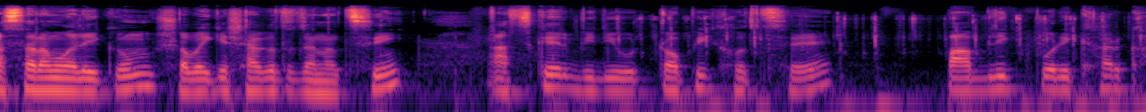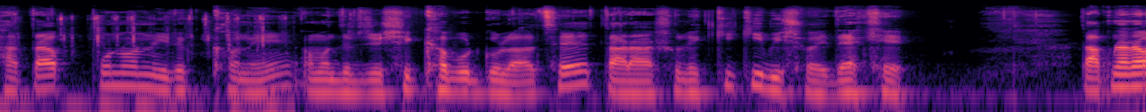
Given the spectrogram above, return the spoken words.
আসসালামু আলাইকুম, সবাইকে স্বাগত জানাচ্ছি। আজকের ভিডিওর টপিক হচ্ছে পাবলিক পরীক্ষার খাতা পুনর্নিরীক্ষণে আমাদের যে শিক্ষা বোর্ডগুলো আছে, তারা আসলে কি কি বিষয় দেখে। তা আপনারা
